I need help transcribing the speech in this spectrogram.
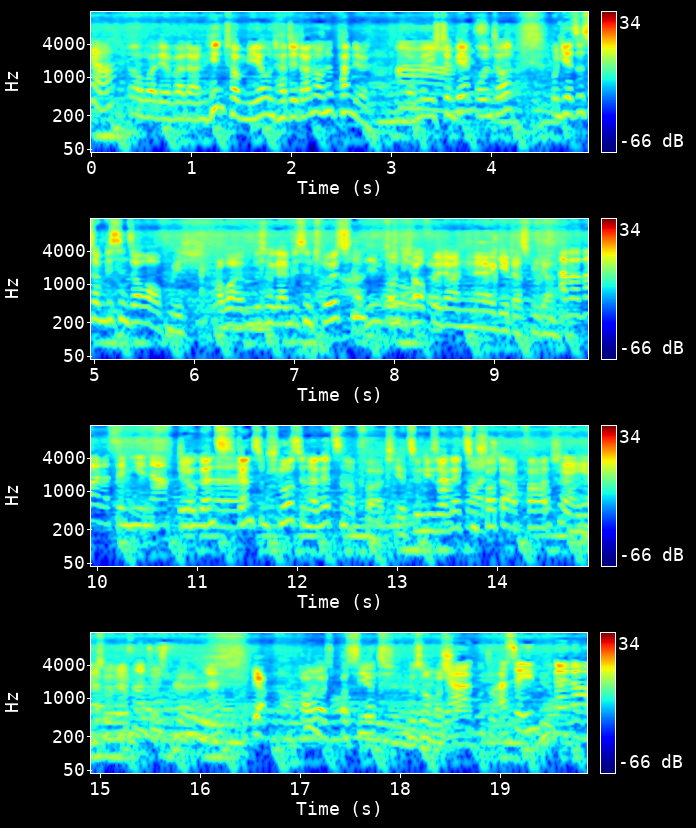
Ja. Aber der war dann hinter mir und hatte dann auch eine Panne. Und dann bin ich den Berg runter. Und jetzt ist er ein bisschen sauer auf mich. Aber müssen wir gleich ein bisschen trösten. Und ich hoffe, dann äh, geht das wieder. Aber war das denn hier nach Ja, dem... ganz, äh, ganz zum Schluss in der letzten Abfahrt. Jetzt in dieser Ach letzten Gott. Schotterabfahrt. Okay, ja, Und, gut, äh, das ist natürlich blöd, ne? ja, aber es passiert. Müssen wir mal schauen. Ja, gut, du hast ja hinten keine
